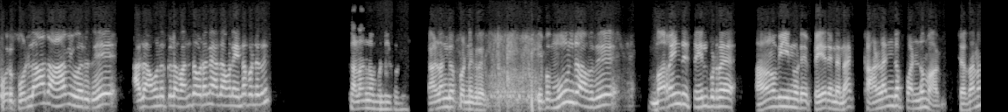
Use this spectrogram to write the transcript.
ஒரு பொல்லாத ஆவி வருது அது அவனுக்குள்ள வந்த உடனே அது அவனை என்ன பண்ணுது? கலங்கம் பண்ணி கொண்டு களங்க பண்ணுகிறது. இப்ப மூன்றாவது மறைந்து செயல்படுற ஆவியினுடைய பெயர் என்னன்னா களங்க பண்ணும் ஆவி. சரிதானா?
